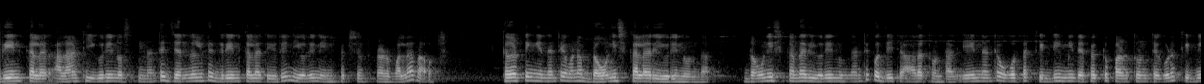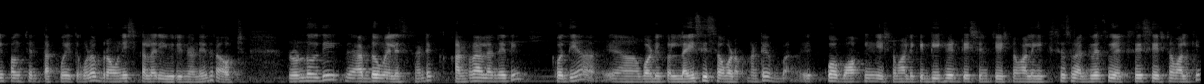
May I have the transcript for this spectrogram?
గ్రీన్ కలర్ అలాంటి యూరిన్ వస్తుందంటే జనరల్గా green colour urine urine infections ఉండడం వల్ల రావచ్చు. థర్డ్ థింగ్ ఏంటంటే ఏమైనా బ్రౌనిష్ కలర్ యూరిన్ ఉందా? బ్రౌనిష్ కలర్ యూరిన్ ఉందంటే కొద్దిగా జాగ్రత్త ఉండాలి ఏంటంటే ఒక్కోసారి కిడ్నీ మీద ఎఫెక్ట్ పడుతుంటే కూడా కిడ్నీ ఫంక్షన్ తక్కువైతే కూడా బ్రౌనిష్ కలర్ యూరిన్ అనేది రావచ్చు. రెండోది యాబ్డోమైలిస్ అంటే కండరాలు అనేది కొద్దిగా వాడి యొక్క లైసిస్ అవ్వడం. అంటే ఎక్కువ వాకింగ్ చేసిన వాళ్ళకి డిహైడ్రేషన్ చేసిన వాళ్ళకి ఎక్సెసివ్ అగ్రెసివ్ ఎక్సర్సైజ్ చేసిన వాళ్ళకి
